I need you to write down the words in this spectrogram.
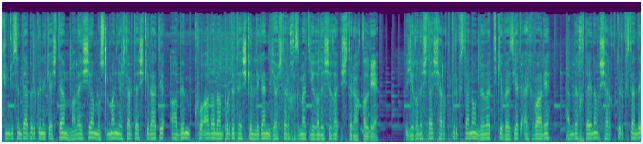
3 sentabr kuni kechda malayziya musulmon yoshlar tashkiloti abim kuala lampurda tashkillagan yoshlar xizmat yig'ilishiga ishtirok qildi. Yig'ilishda sharqi turkistonning navbatdagi vaziyat ahvoli hamda xitoyning sharqi turkistonda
